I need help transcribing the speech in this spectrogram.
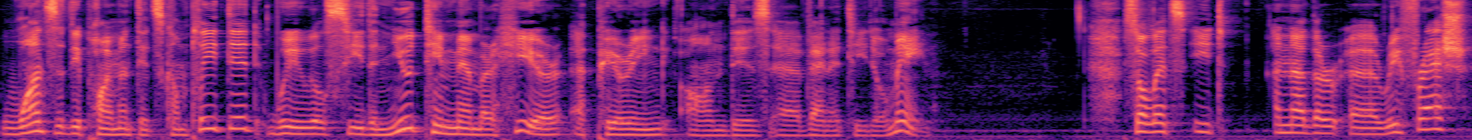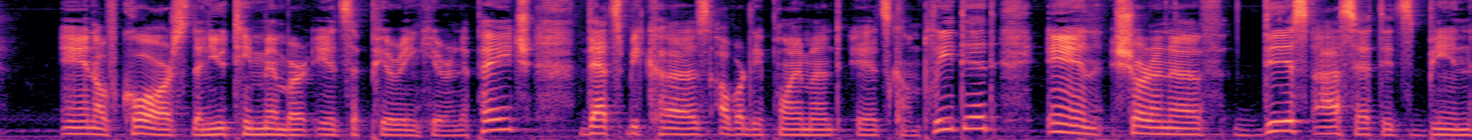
once the deployment is completed, we will see the new team member here appearing on this uh, vanity domain. So let's hit another uh, refresh and of course the new team member is appearing here on the page. That's because our deployment is completed. And sure enough this asset it's been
